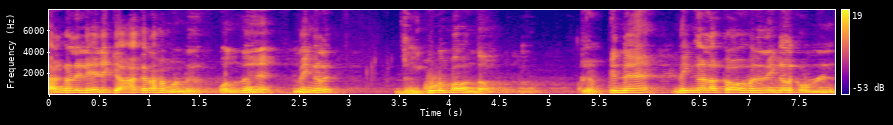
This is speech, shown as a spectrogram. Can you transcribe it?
തങ്ങളിൽ എനിക്ക് ആഗ്രഹമുണ്ട്. ഒന്ന് നിങ്ങൾ കുടുംബബന്ധം. പിന്നെ നിങ്ങളെ കൗമിന് നിങ്ങൾക്ക് ഉന്നത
